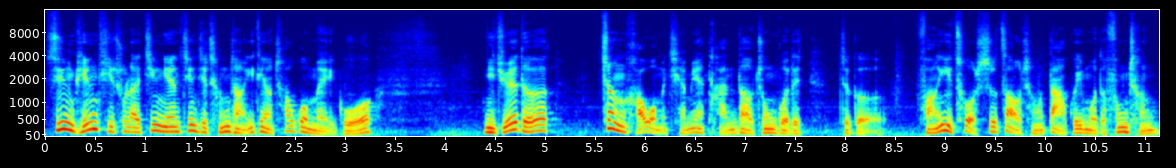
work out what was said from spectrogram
习近平提出来今年经济成长一定要超过美国，你觉得正好我们前面谈到中国的这个防疫措施造成了大规模的封城，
